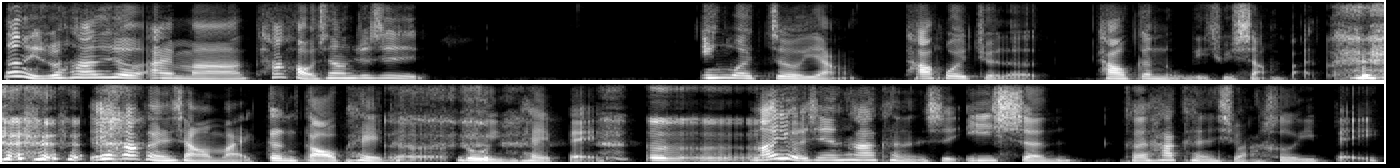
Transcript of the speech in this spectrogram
那你说他热爱吗？他好像就是因为这样，他会觉得他要更努力去上班，因为他可能想要买更高配的露营配备。嗯嗯。然后有些人他可能是医生，可是他可能喜欢喝一杯。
